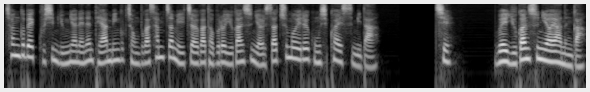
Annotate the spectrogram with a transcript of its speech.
1996년에는 대한민국 정부가 3.1절과 더불어 유관순 열사 추모일을 공식화했습니다. 7. 왜 유관순이어야 하는가?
